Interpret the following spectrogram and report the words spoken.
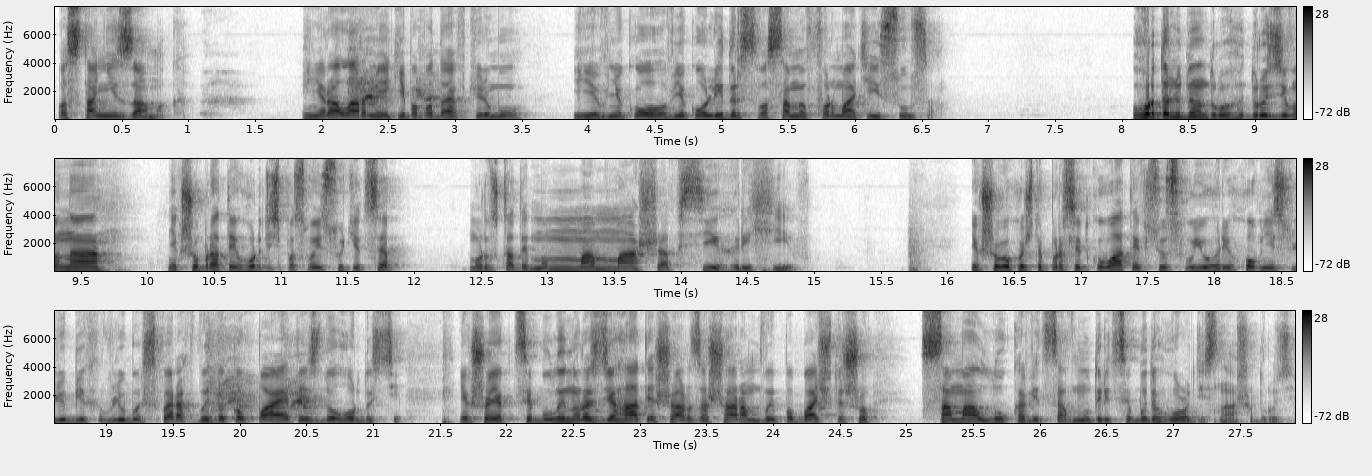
Останній замок. Генерал армії, який попадає в тюрму, і в якого, в якого лідерство саме в форматі Ісуса. Горда людина, друзі, вона, якщо брати гордість по своїй суті, це, можна сказати, мамаша всіх гріхів. Якщо ви хочете прослідкувати всю свою гріховність в любих, в любих сферах, ви докопаєтесь до гордості. Якщо як цибулину роздягати шар за шаром, ви побачите, що сама лукавиця внутрі це буде гордість наша, друзі.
